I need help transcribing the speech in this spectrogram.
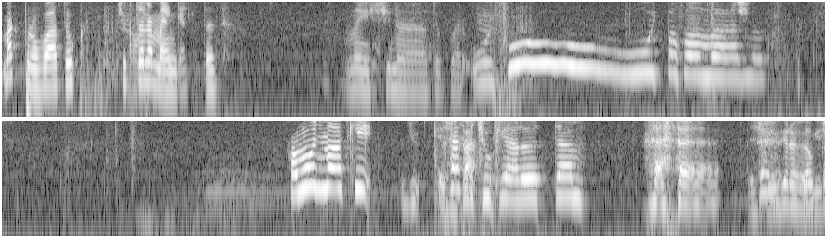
megpróbáltuk. Csak te nem engedted. Ne is csináljátok, mert úgy, hú, úgy pofon vágnak. Amúgy már ki... És becsukja előttem. És még röhög is.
